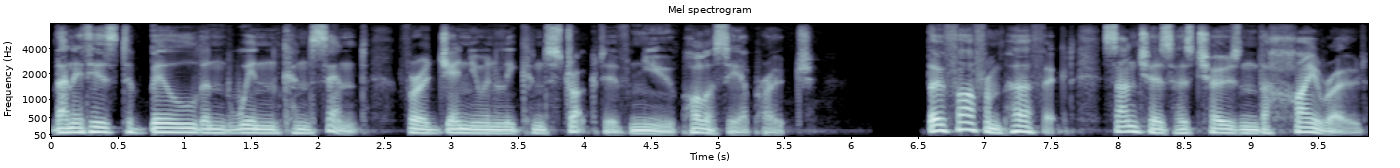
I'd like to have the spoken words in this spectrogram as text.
than it is to build and win consent for a genuinely constructive new policy approach. Though far from perfect, Sanchez has chosen the high road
